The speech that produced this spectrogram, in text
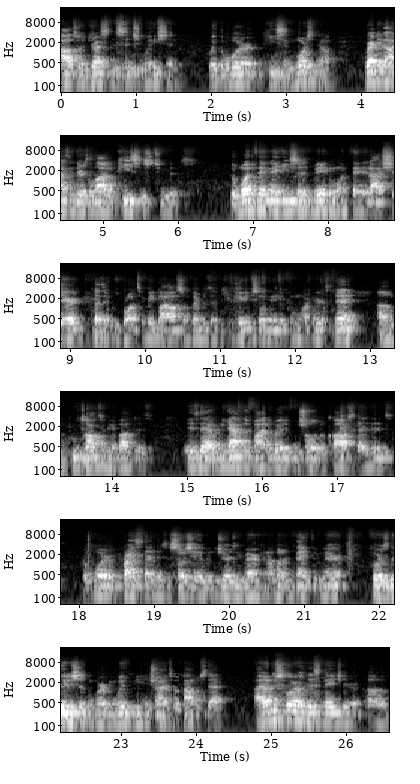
how to address this situation with the water piece in Moorestown, recognize that there's a lot of pieces to this. The one thing that he said to me, and the one thing that I shared, because it was brought to me by also members of the community, so many of whom are here today, um, who talked to me about this, is that we have to find a way to control the cost that is the water price that is associated with New Jersey American. I want to thank the mayor for his leadership in working with me and trying to accomplish that. I underscore this nature of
